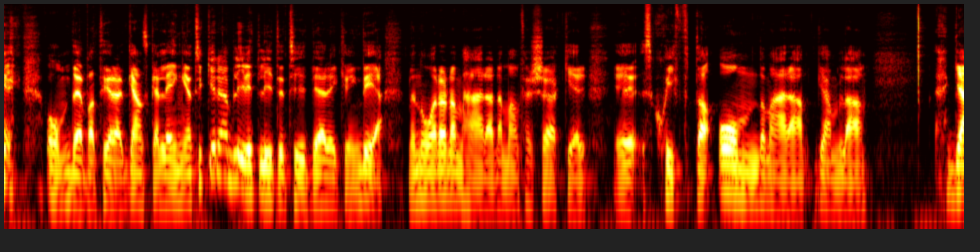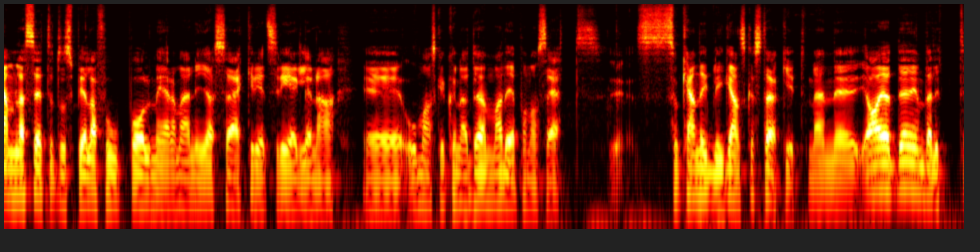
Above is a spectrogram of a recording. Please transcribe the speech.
omdebatterad ganska länge. Jag tycker det har blivit lite tydligare kring det. Men några av de här där man försöker eh, skifta om de här gamla gamla sättet att spela fotboll med de här nya säkerhetsreglerna eh, och man ska kunna döma det på något sätt eh, så kan det bli ganska stökigt. Men eh, ja, det är en väldigt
